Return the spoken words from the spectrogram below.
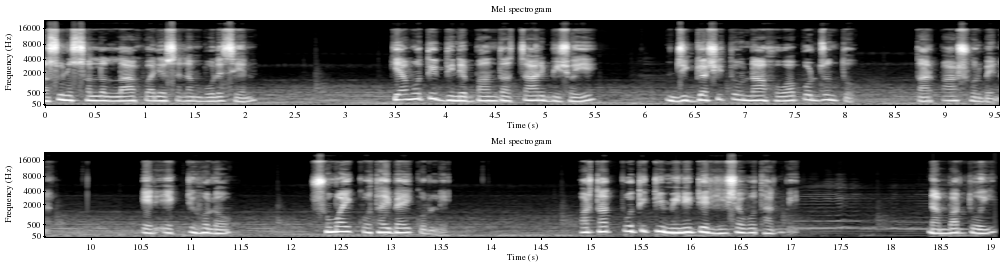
রাসুল সাল্লাহ আলিয়াল্লাম বলেছেন, কেয়ামতির দিনে বান্দা চার বিষয়ে জিজ্ঞাসিত না হওয়া পর্যন্ত তার পা সরবে না। এর একটি হল, সময় কোথায় ব্যয় করলে? অর্থাৎ প্রতিটি মিনিটের হিসাবও থাকবে। নাম্বার দুই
